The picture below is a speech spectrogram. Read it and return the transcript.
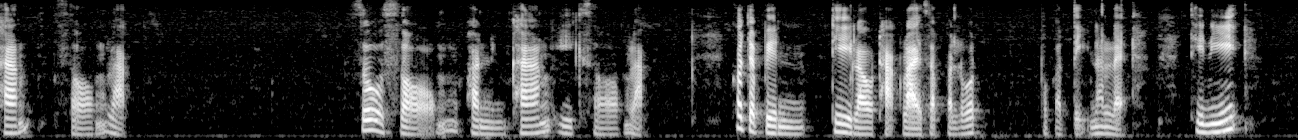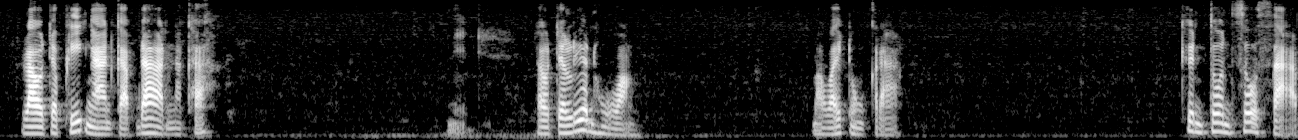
ครั้งสองหลัก โซ่สองพันหนึ่งครั้งอีกสองหลัก ก็จะเป็นที่เราถักลายสับปะรดปกตินั่นแหละ ทีนี้เราจะพลิกงานกลับด้านนะคะนี่เราจะเลื่อนห่วง มาไว้ตรงกลางขึ้นต้นโซ่สาม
